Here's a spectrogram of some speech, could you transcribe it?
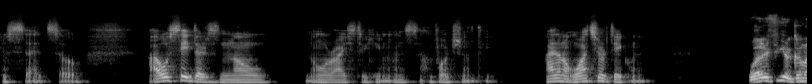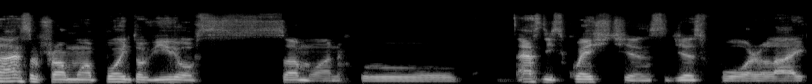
You said so. I would say there's no no rise to humans, unfortunately. I don't know. What's your take on it? Well, if you're gonna answer from a point of view of someone who asks these questions just for like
